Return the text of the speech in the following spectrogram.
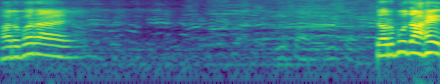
हरभरा आहे. टरबूज आहे.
